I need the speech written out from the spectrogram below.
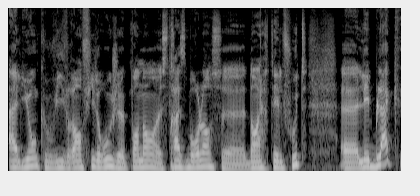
à Lyon, que vous vivrez en fil rouge pendant euh, Strasbourg-Lens euh, dans RTL Foot. Euh, les Blacks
